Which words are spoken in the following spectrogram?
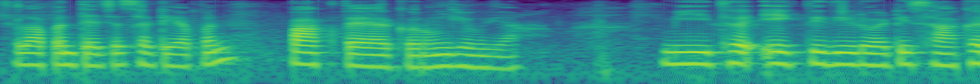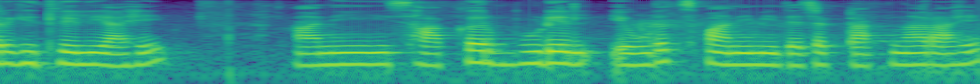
चला आपण त्याच्यासाठी आपण पाक तयार करून घेऊया. मी इथं एक ते दीड वाटी साखर घेतलेली आहे आणि साखर बुडेल एवढंच पाणी मी त्याच्यात टाकणार आहे.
